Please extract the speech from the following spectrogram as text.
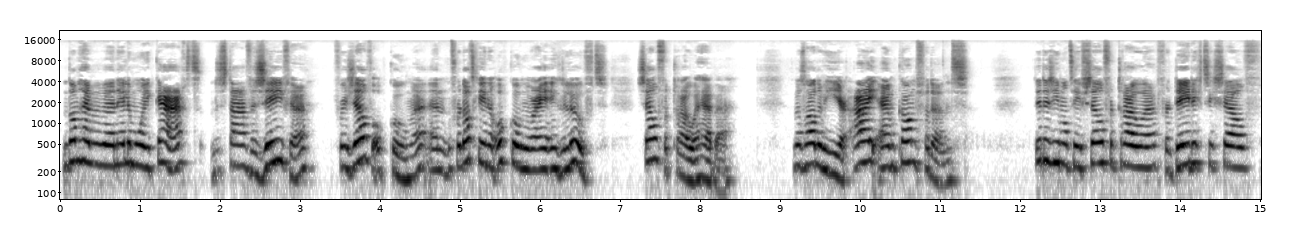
Dan hebben we een hele mooie kaart, de staven 7, voor jezelf opkomen en voor datgene opkomen waar je in gelooft. Zelfvertrouwen hebben. Dat hadden we hier. I am confident. Dit is iemand die heeft zelfvertrouwen, verdedigt zichzelf.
